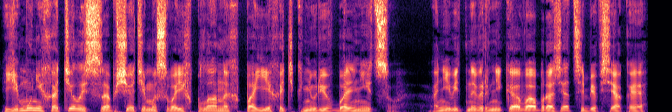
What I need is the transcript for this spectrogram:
Ему не хотелось сообщать им о своих планах поехать к Нюре в больницу, они ведь наверняка вообразят себе всякое.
